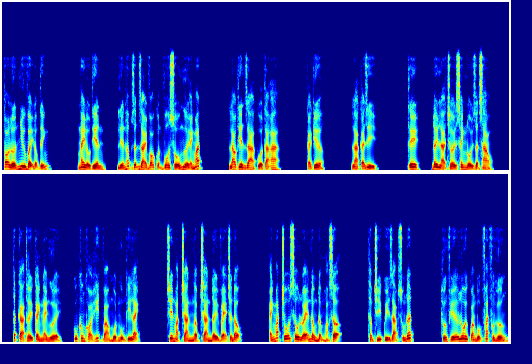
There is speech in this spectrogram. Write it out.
To lớn như vậy động tĩnh. Ngay đầu tiên, liền hấp dẫn giải võ quận vô số người ánh mắt. Lao thiên gia của ta a. Cái kia là cái gì? Thế đây là trời xanh nổi giận sao? Tất cả thấy cảnh này người, cũng không khỏi hít vào một ngụm khí lạnh. Trên mặt tràn ngập tràn đầy vẻ chấn động. Ánh mắt chỗ sâu lóe nồng đậm hoảng sợ. Thậm chí quỳ dạp xuống đất. Hướng phía lôi quang buộc phát phương hướng.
